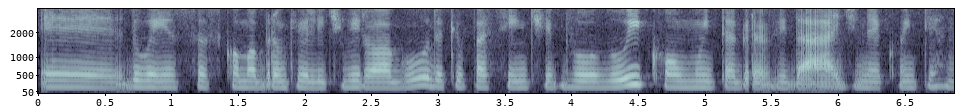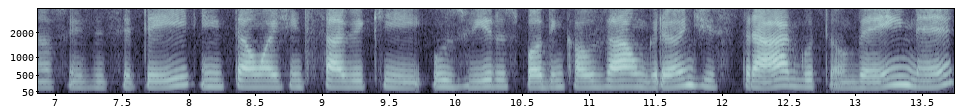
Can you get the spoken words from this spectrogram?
é, doenças como a bronquiolite viral aguda, que o paciente evolui com muita gravidade, né? Com internações em CTI. Então a gente sabe que os vírus podem causar um grande estrago também, né?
